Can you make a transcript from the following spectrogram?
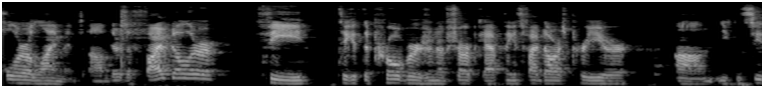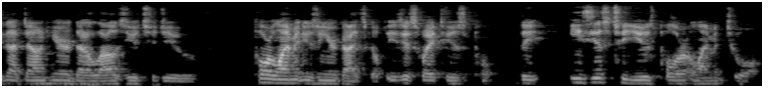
polar alignment. Um, there's a five dollar fee to get the pro version of SharpCap. I think it's five dollars per year. Um, you can see that down here that allows you to do polar alignment using your guide scope. The easiest way to use the easiest to use polar alignment tool.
